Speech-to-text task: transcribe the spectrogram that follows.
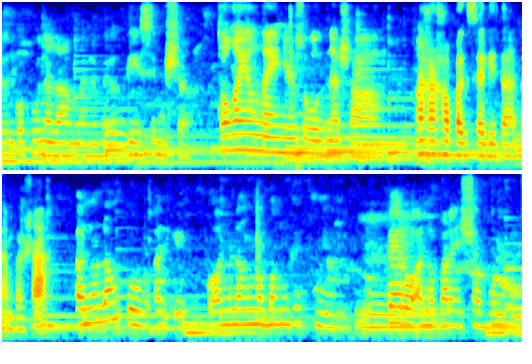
doon ko po nalaman na may autism siya. So ngayong 9 years old na siya, nakakapagsalita na ba siya? Ano lang po, ay, kung ano lang mabanggit niya. Hmm. Pero ano pa rin siya, bulong.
